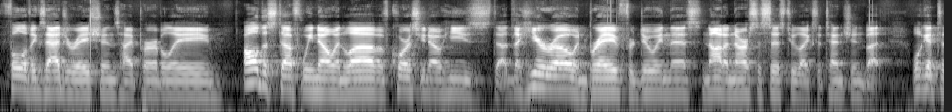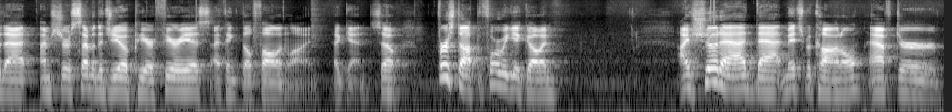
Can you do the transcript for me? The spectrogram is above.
full of exaggerations, hyperbole, all the stuff we know and love. Of course, you know, he's the, the, hero and brave for doing this, not a narcissist who likes attention, but we'll get to that. I'm sure some of the GOP are furious. I think they'll fall in line again. So, first off, before we get going, I should add that Mitch McConnell, after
